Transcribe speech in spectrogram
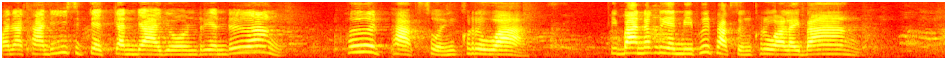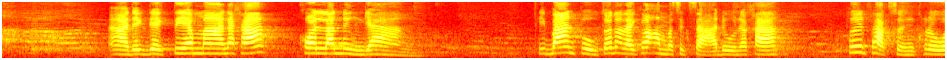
วันอาคารที่ 27 กันยายน เรียนเรื่อง พืชผักสวนครัว ที่บ้านนักเรียนมีพืชผักสวนครัวอะไรบ้างอ่าเด็กๆเตรียมมานะคะ คนละหนึ่งอย่าง ที่บ้านปลูกต้นอะไรก็เอามาศึกษาดูนะคะ พืชผักสวนครัว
